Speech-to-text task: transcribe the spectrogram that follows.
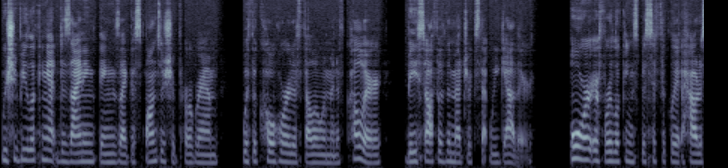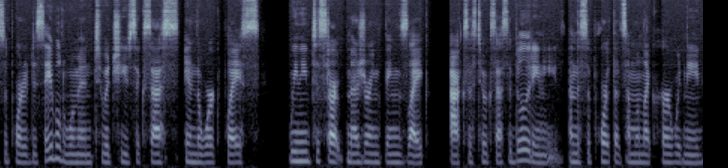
we should be looking at designing things like a sponsorship program with a cohort of fellow women of color based off of the metrics that we gather. Or if we're looking specifically at how to support a disabled woman to achieve success in the workplace, we need to start measuring things like access to accessibility needs and the support that someone like her would need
